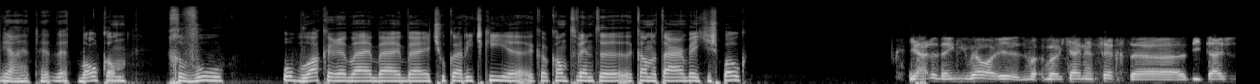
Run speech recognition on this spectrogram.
ja, het, het, het Balkan-gevoel opwakkeren bij, bij, bij Tjukaritski? Uh, kan Twente, kan het daar een beetje spoken? Ja, dat denk ik wel. Eh, wat jij net zegt, uh, die thuis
